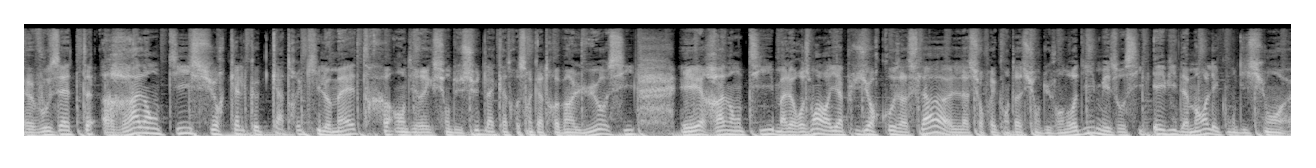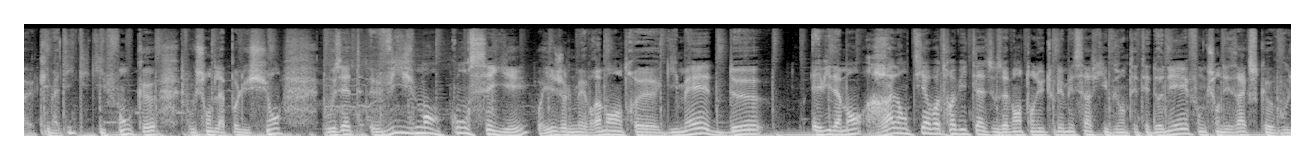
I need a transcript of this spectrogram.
Vous êtes ralenti sur quelques 4 km en direction du sud, la 480 lui aussi est ralenti malheureusement. Alors il y a plusieurs causes à cela, la surfréquentation du vendredi, mais mais aussi évidemment les conditions euh, climatiques qui font que, fonction de la pollution, vous êtes vivement conseillé, vous voyez, je le mets vraiment entre guillemets, de évidemment ralentir votre vitesse. Vous avez entendu tous les messages qui vous ont été donnés. Fonction des axes que vous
